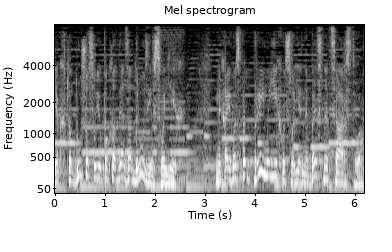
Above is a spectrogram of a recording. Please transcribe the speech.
як хто душу свою покладе за друзів своїх. Нехай Господь прийме їх у своє небесне царство.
